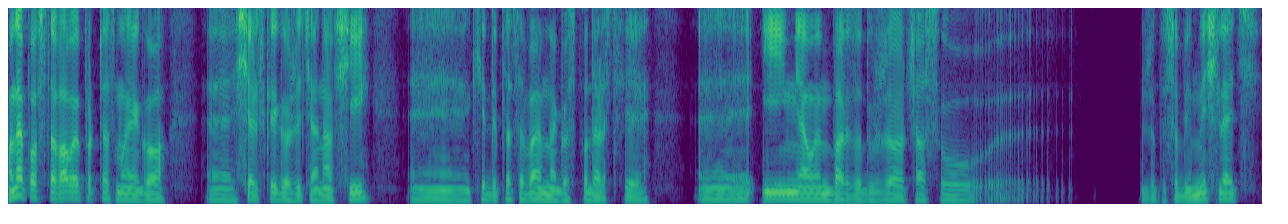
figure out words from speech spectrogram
One powstawały podczas mojego e, sielskiego życia na wsi, e, kiedy pracowałem na gospodarstwie e, i miałem bardzo dużo czasu, e, żeby sobie myśleć,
